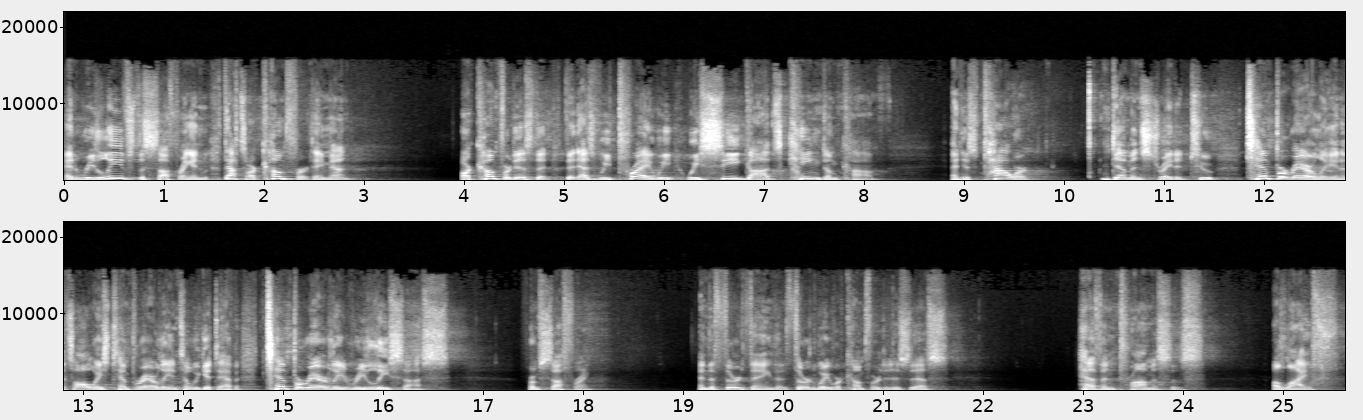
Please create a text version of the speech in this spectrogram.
and relieves the suffering, and that's our comfort. Amen? Our comfort is that, that as we pray, we, we see God's kingdom come and his power demonstrated to temporarily, and it's always temporarily until we get to heaven, temporarily release us from suffering. And the third thing, the third way we're comforted is this heaven promises a life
